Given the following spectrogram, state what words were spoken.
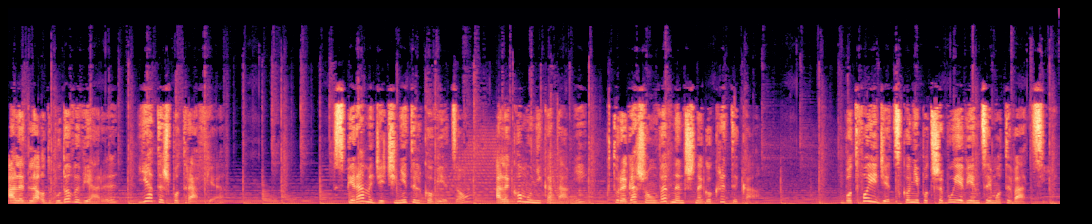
ale dla odbudowy wiary, ja też potrafię. Wspieramy dzieci nie tylko wiedzą, ale komunikatami, które gaszą wewnętrznego krytyka. Bo Twoje dziecko nie potrzebuje więcej motywacji.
